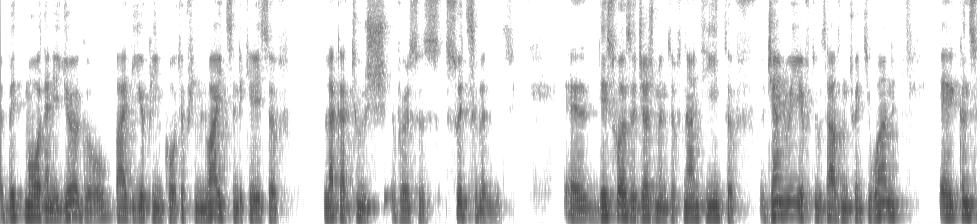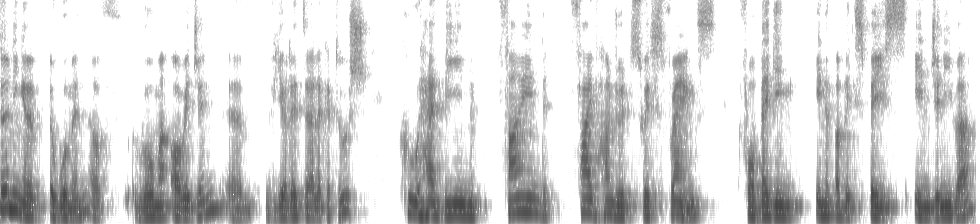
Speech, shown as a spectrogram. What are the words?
a, bit more than a year ago by the European Court of Human Rights in the case of Lacatus versus Switzerland. Uh, this was a judgment of 19th of January of 2021 uh, concerning a, a, woman of Roma origin, um, Violeta Lacatus, who had been fined 500 Swiss francs for begging in a public space in Geneva.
